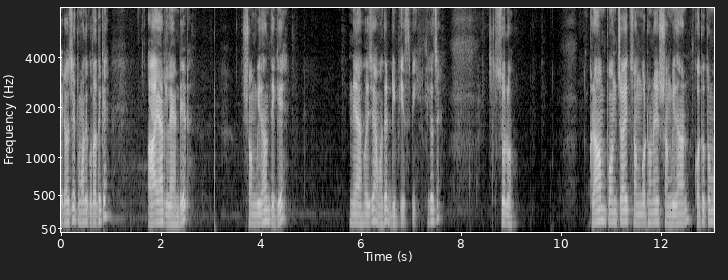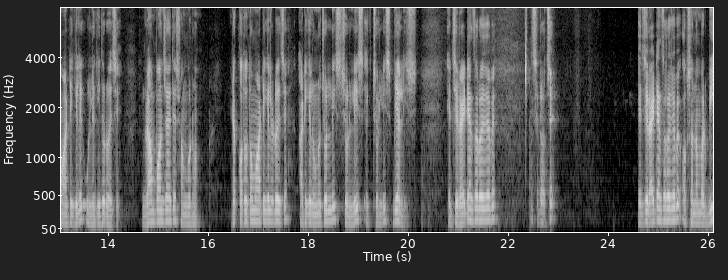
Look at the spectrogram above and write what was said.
এটা হচ্ছে তোমাদের কোথা থেকে? আয়ারল্যান্ডের সংবিধান থেকে নেওয়া হয়েছে আমাদের ডিপিএসপি, ঠিক আছে? ষোলো। গ্রাম পঞ্চায়েত সংগঠনের সংবিধান কততম আর্টিকেলে উল্লেখিত রয়েছে? গ্রাম পঞ্চায়েতের সংগঠন এটা কততম আর্টিকেলে রয়েছে? আর্টিকেল উনচল্লিশ, চল্লিশ, একচল্লিশ, বিয়াল্লিশ। এর যে রাইট অ্যান্সার হয়ে যাবে, সেটা হচ্ছে, এর যে রাইট অ্যান্সার হয়ে যাবে অপশান নাম্বার বি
